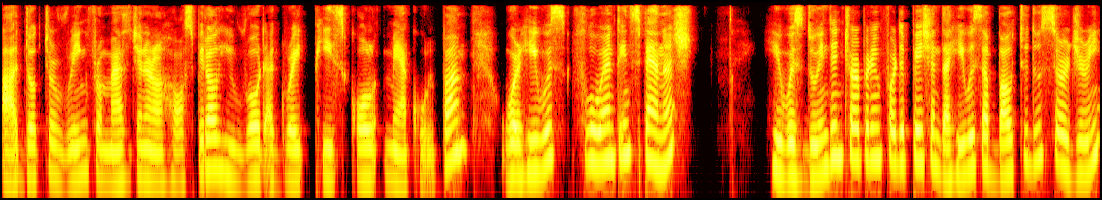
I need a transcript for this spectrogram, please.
Uh, Dr. Ring from Mass General Hospital, he wrote a great piece called Mea Culpa, where he was fluent in Spanish. He was doing the interpreting for the patient that he was about to do surgery.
